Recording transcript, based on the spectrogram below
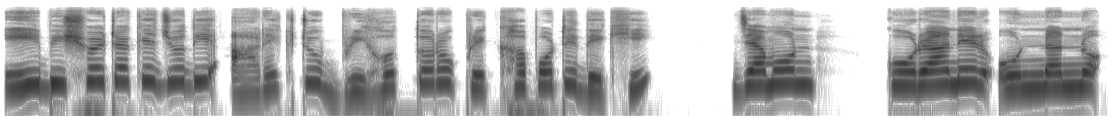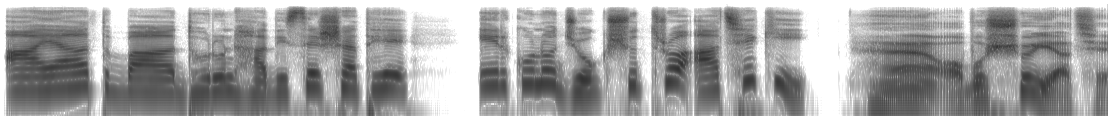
এই বিষয়টাকে যদি আরেকটু বৃহত্তর প্রেক্ষাপটে দেখি যেমন কোরআনের অন্যান্য আয়াত বা ধরুন হাদিসের সাথে এর কোনো যোগসূত্র আছে কি? হ্যাঁ অবশ্যই আছে।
